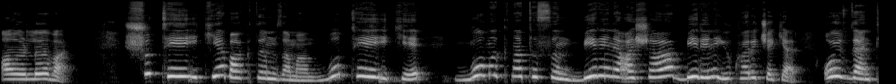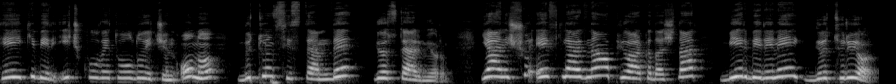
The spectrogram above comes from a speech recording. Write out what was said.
ağırlığı var. Şu T2'ye baktığım zaman bu T2 bu mıknatısın birini aşağı birini yukarı çeker. O yüzden T2 bir iç kuvvet olduğu için onu bütün sistemde göstermiyorum. Yani şu F'ler ne yapıyor arkadaşlar? Birbirini götürüyor.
